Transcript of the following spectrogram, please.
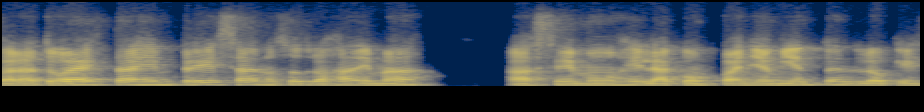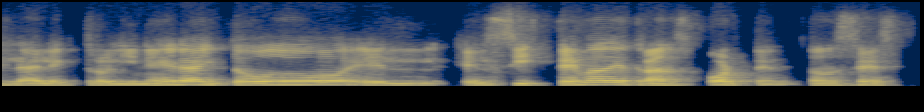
para todas estas empresas, nosotros además hacemos el acompañamiento en lo que es la electrolinera y todo el, sistema de transporte. Entonces,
